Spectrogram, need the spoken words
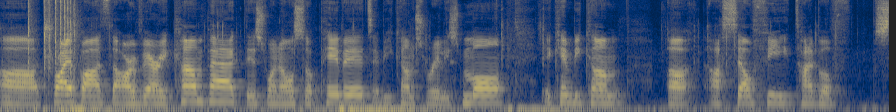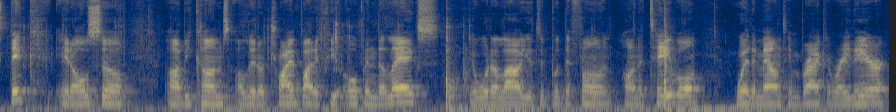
uh, tripods that are very compact. This one also pivots. It becomes really small. It can become uh, a selfie type of stick. It also uh, becomes a little tripod. If you open the legs, it would allow you to put the phone on a table with a mounting bracket right there.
